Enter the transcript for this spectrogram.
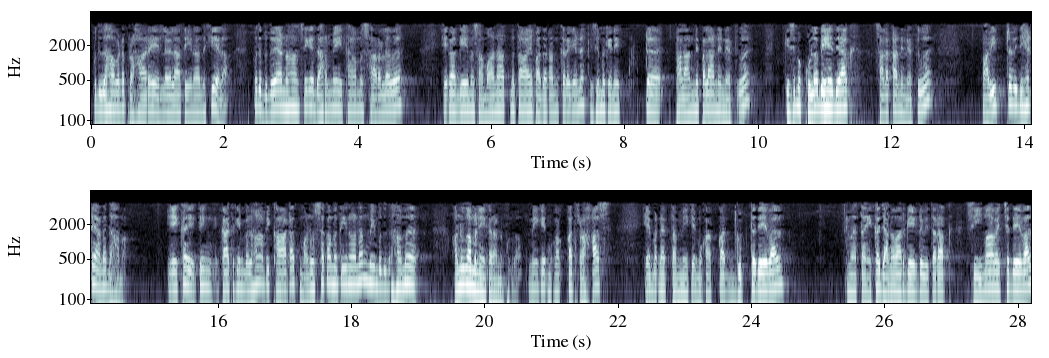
බුදුදහමට ප්‍රහාරය එල්ල වෙලා තියෙනවද කියලා. මොකද බුදුරජාණන් වහන්සේගේ ධර්මයේ ඊටාම සරලව ඒ වගේම සමානාත්මතාවය පදනම් කරගෙන කිසිම කෙනෙකුට පලන්නේ පලන්නේ නැතුව කිසිම කුල බෙහෙදයක් සලකන්නේ නැතුව පවිත්‍ර විදිහට යන ධමයක්. ඒක ඉතින් එකwidehatකින් බලහම අපි කාටත් මනුස්සකම තියෙනවා නම් මේ බුදුදහම අනුගමනය කරන්න පුළුවන්. මේකේ මොකක්වත් රහස් එහෙම නැත්නම් මේකේ මොකක්වත් গুপ্ত දේවල් එහෙම නැත්නම් එක ජන වර්ගයකට විතරක් සීමා වෙච්ච දේවල්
